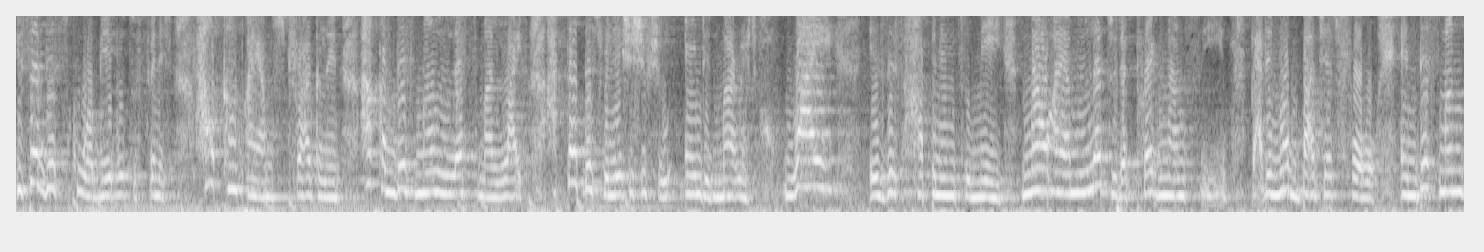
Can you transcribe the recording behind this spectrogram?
You said this school will be able to finish. How come I am struggling? How come this man left my life? I thought this relationship should end in marriage. Why is this happening to me? Now I am led to the pregnancy that I did not budget for. And this man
